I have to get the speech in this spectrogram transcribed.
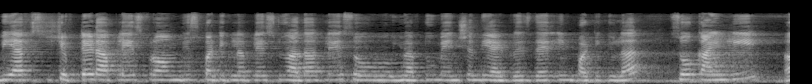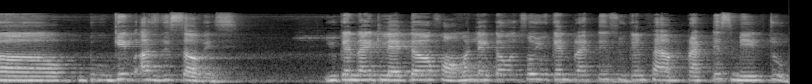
we have shifted our place from this particular place to other place so you have to mention the address there in particular. So kindly uh, to give us this service. You can write letter formal letter also you can practice you can practice mail too.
